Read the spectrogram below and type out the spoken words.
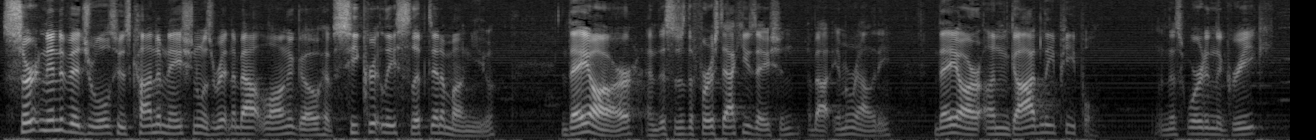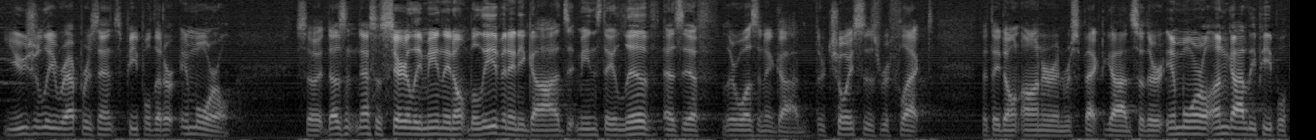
Certain individuals whose condemnation was written about long ago have secretly slipped in among you. They are, and this is the first accusation about immorality, they are ungodly people. And this word in the Greek usually represents people that are immoral. So it doesn't necessarily mean they don't believe in any gods. It means they live as if there wasn't a God. Their choices reflect that they don't honor and respect God. So they're immoral, ungodly people.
